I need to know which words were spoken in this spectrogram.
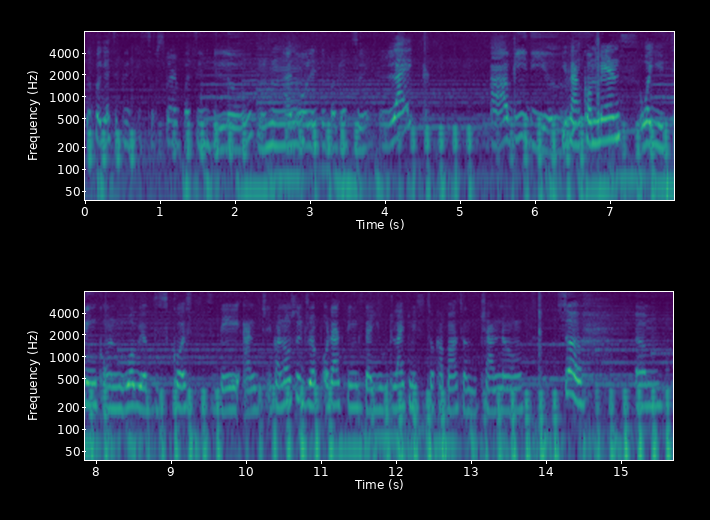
Don't forget to click the subscribe button below. Mhm. And always don't forget to like our video. you can comment what you think on what we have discussed today and you can also drop other things that you would like me to talk about on the channel so um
